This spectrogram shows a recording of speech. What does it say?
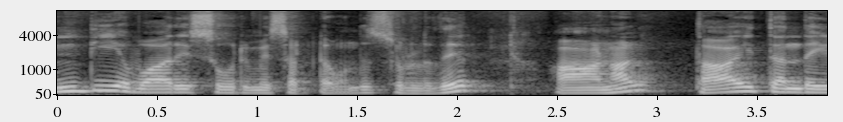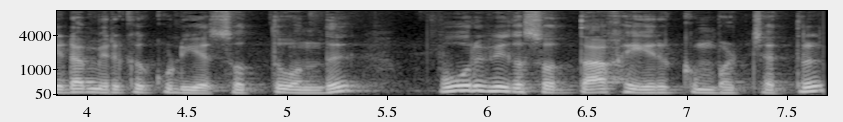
இந்திய வாரிசு உரிமை சட்டம் வந்து சொல்லுது. ஆனால் தாய் தந்தையிடம் இருக்கக்கூடிய சொத்து வந்து பூர்வீக சொத்தாக இருக்கும் பட்சத்தில்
